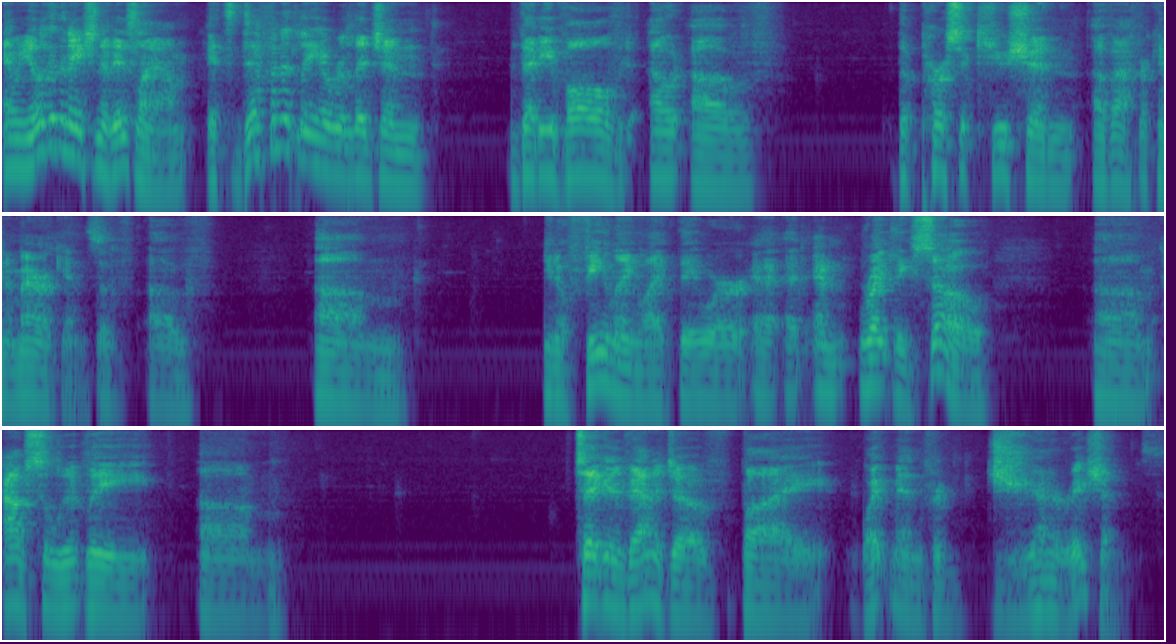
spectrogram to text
And when you look at the Nation of Islam, it's definitely a religion that evolved out of the persecution of African Americans, of, of um, you know, feeling like they were, and rightly so, um, absolutely um, taken advantage of by white men for generations.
